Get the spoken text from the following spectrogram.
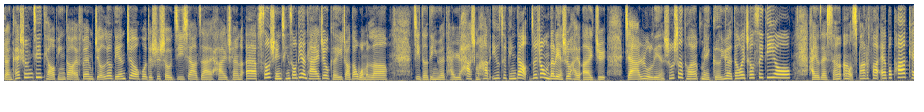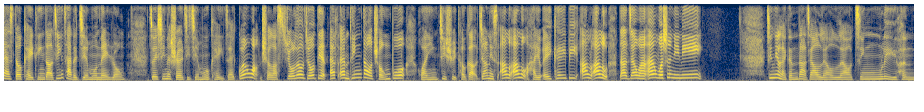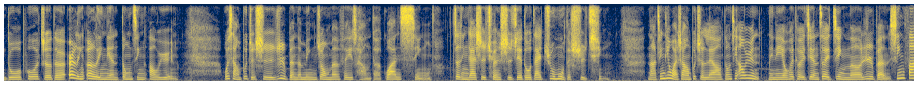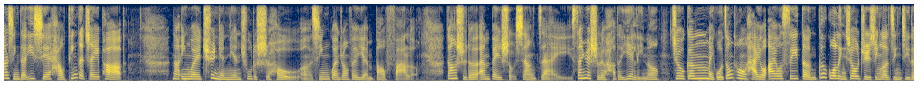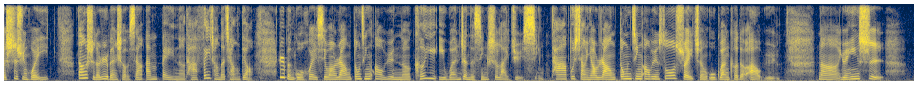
展开收音机调频到 FM 九六点九，或者是手机下载 Hi Channel App，搜寻轻松电台就可以找到我们了。记得订阅台日哈什么哈的 YouTube 频道，追踪我们的脸书还有 IG，加入脸书社团，每个月都会抽 CD 哦。还有在 Sound Out、Spotify、Apple Podcast 都可以听到精彩的节目内容。最新的十二集节目可以在官网 Chillus 九六九点 FM 听到重播。欢迎继续投稿 j a n i c e 阿鲁阿鲁，还有 AKB 阿鲁阿鲁。大家晚安，我是妮妮。今天来跟大家聊聊经历很多波折的二零二零年东京奥运。我想不只是日本的民众们非常的关心，这应该是全世界都在注目的事情。那今天晚上不止聊东京奥运，妮妮也会推荐最近呢日本新发行的一些好听的 J-Pop。那因为去年年初的时候，呃，新冠状肺炎爆发了，当时的安倍首相在三月十六号的夜里呢，就跟美国总统还有 IOC 等各国领袖举行了紧急的视讯会议。当时的日本首相安倍呢，他非常的强调，日本国会希望让东京奥运呢可以以完整的形式来举行，他不想要让东京奥运缩水成无关课的奥运。那原因是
